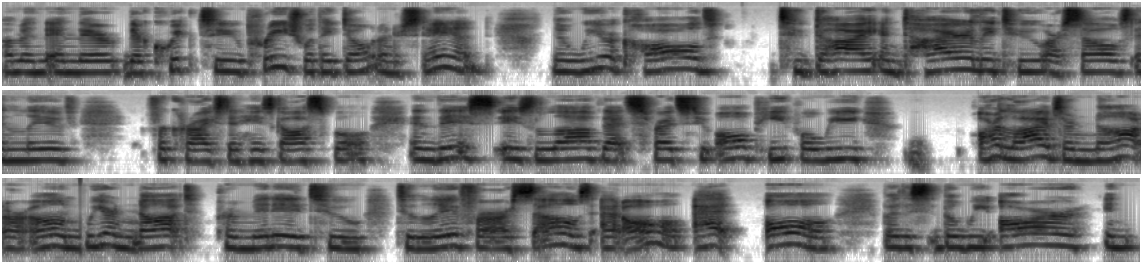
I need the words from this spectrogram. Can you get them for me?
um, and and they're they're quick to preach what they don't understand. Now we are called to die entirely to ourselves and live for Christ and his gospel. And this is love that spreads to all people. We our lives are not our own. We are not permitted to to live for ourselves at all at all but this but we are and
